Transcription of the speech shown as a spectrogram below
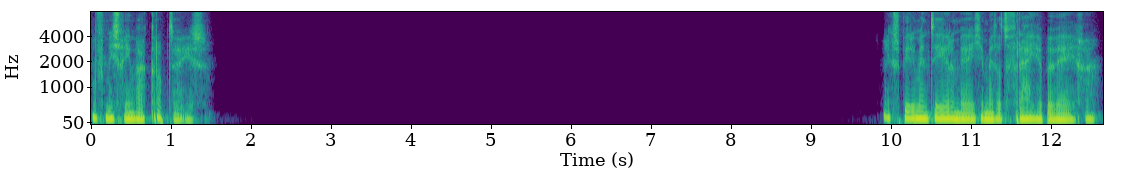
Of misschien waar krapte is. Experimenteer een beetje met dat vrije bewegen.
